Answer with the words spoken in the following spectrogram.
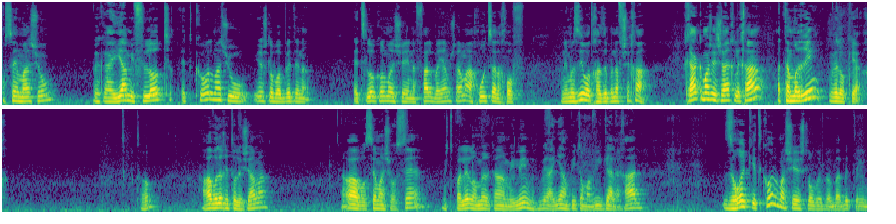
עושה משהו, והים יפלוט את כל מה שהוא, יש לו בבטן, אצלו כל מה שנפל בים שם, החוצה לחוף. אני מזהיר אותך, זה בנפשך. רק מה ששייך לך, אתה מרים ולוקח. טוב, הרב הולך איתו לשם, הרב עושה מה שעושה, מתפלל, אומר כמה מילים, והים פתאום מביא גל אחד, זורק את כל מה שיש לו בבטן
